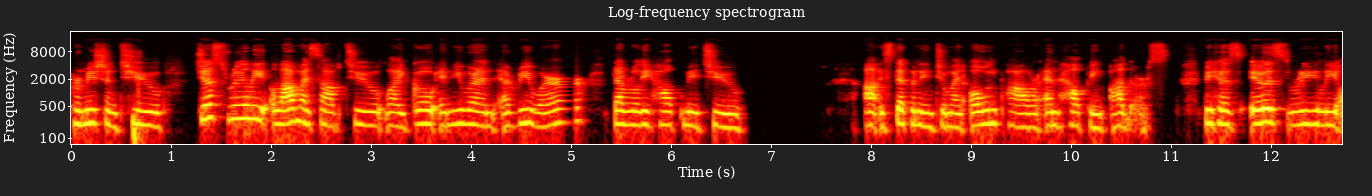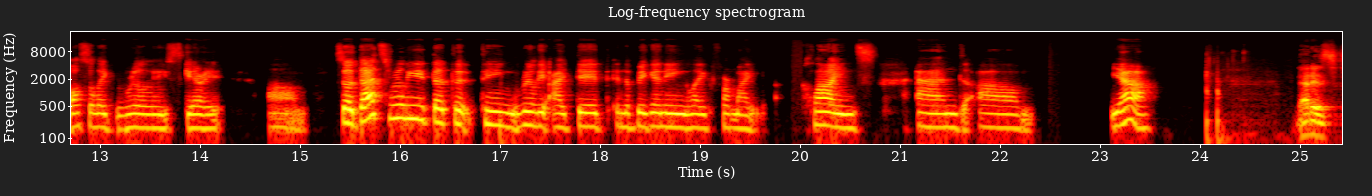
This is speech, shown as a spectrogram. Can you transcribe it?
permission to just really allow myself to like go anywhere and everywhere. That really helped me to uh, stepping into my own power and helping others. Because it was really also like really scary. Um, so that's really the, the thing really i did in the beginning like for my clients. And um, yeah. That is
